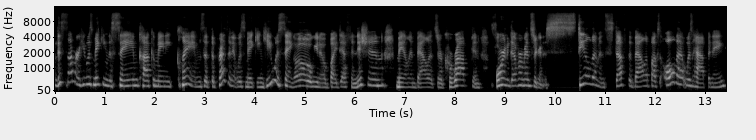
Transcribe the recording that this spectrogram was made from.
this summer he was making the same cockamamie claims that the president was making. He was saying, oh, you know, by definition, mail in ballots are corrupt and foreign governments are going to steal them and stuff the ballot box. All that was happening.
